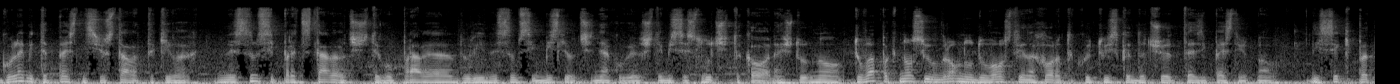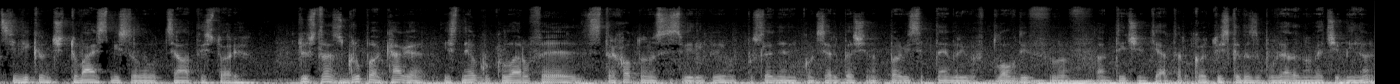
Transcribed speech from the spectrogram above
големите песни си остават такива. Не съм си представял, че ще го правя, дори не съм си мислил, че някога ще ми се случи такова нещо, но това пък носи огромно удоволствие на хората, които искат да чуят тези песни отново. И всеки път си викам, че това е смисъла от цялата история. Плюс това с група Кага и с Нелко Коларов е страхотно да се свири. Последният ни концерт беше на 1 септември в Пловдив, в Античен театър, който иска да заповяда, но вече мина.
